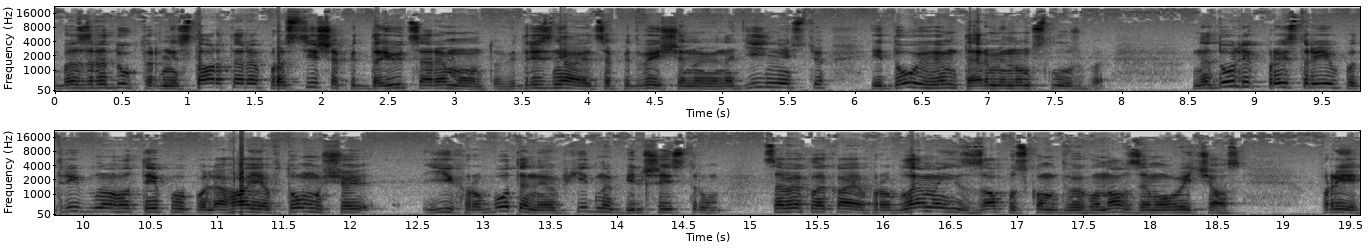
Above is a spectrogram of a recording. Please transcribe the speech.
безредукторні стартери простіше піддаються ремонту, відрізняються підвищеною надійністю і довгим терміном служби. Недолік пристроїв потрібного типу полягає в тому, що їх роботи необхідно більший струм. Це викликає проблеми із запуском двигуна в зимовий час при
